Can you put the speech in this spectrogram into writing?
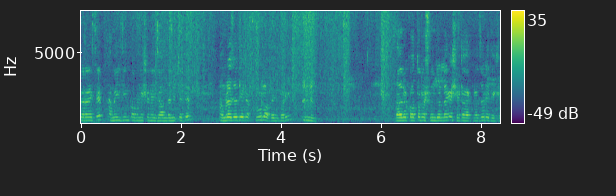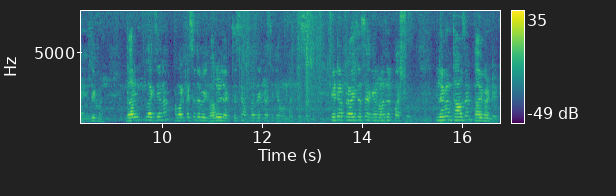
করা হয়েছে। অ্যামেজিং কম্বিনেশন এই জামদানিটাতে আমরা যদি এটা ফুল ওপেন করি, তাহলে কতটা সুন্দর লাগে সেটা এক নজরে দেখে নিন। দেখুন, দারুণ লাগছে না? আমার কাছে তো বেশ ভালোই লাগতেছে। আপনাদের কাছে কেমন লাগতেছে? এটার প্রাইস আছে এগারো হাজার পাঁচশো। ইলেভেন থাউজেন্ড ফাইভ হান্ড্রেড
